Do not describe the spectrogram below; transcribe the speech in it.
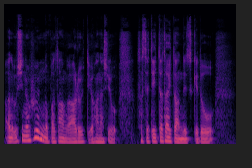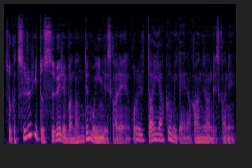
あの牛の糞のパターンがあるっていう話をさせていただいたんですけど、そうか、つるりと滑れば何でもいいんですかね？これ代役みたいな感じなんですかね？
